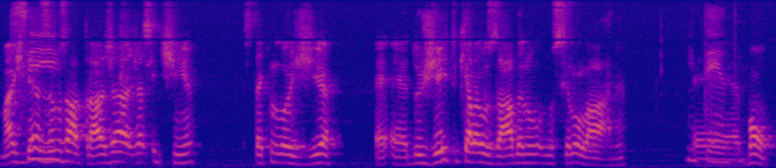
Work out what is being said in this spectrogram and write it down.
Mais de 10 anos atrás já, já se tinha essa tecnologia é, do jeito que ela é usada no, no celular, né? Entendo. É, bom,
